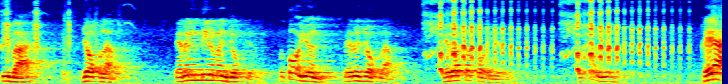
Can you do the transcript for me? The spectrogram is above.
Diba? Joke lang. Pero hindi naman joke yun. Totoo yun. Pero joke lang. Pero totoo yun. Totoo yun. Kaya,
